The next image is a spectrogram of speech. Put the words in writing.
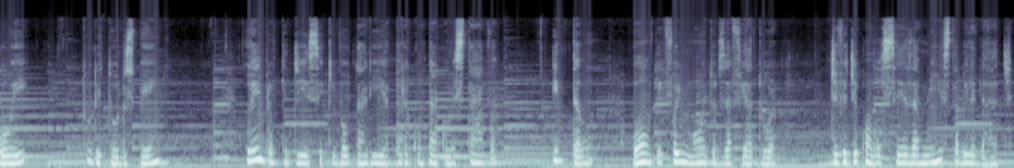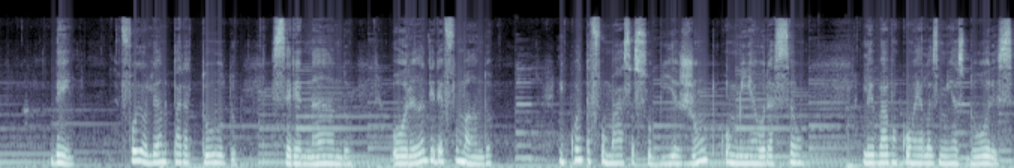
Oi, tudo e todos bem? Lembram que disse que voltaria para contar como estava? Então, ontem foi muito desafiador. Dividi com vocês a minha estabilidade. Bem, fui olhando para tudo, serenando, orando e defumando. Enquanto a fumaça subia junto com minha oração, levavam com elas minhas dores,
